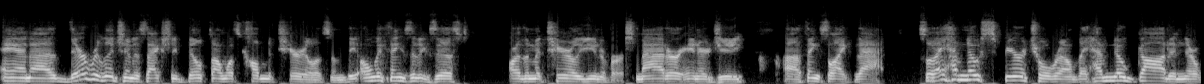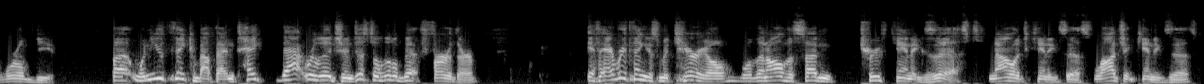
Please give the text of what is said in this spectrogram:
And uh, their religion is actually built on what's called materialism. The only things that exist are the material universe matter, energy, uh, things like that. So they have no spiritual realm, they have no God in their worldview. But when you think about that and take that religion just a little bit further, if everything is material, well, then all of a sudden truth can't exist, knowledge can't exist, logic can't exist,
